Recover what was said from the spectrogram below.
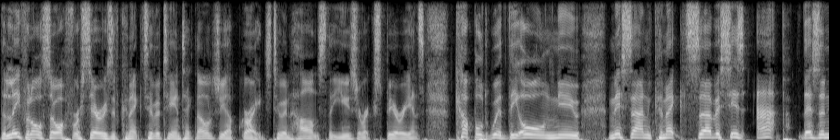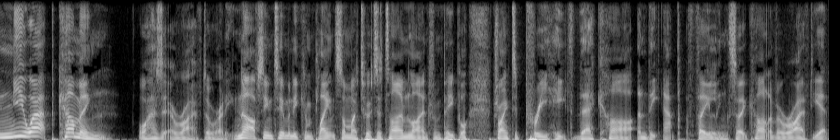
The Leaf will also offer a series of connectivity and technology upgrades to enhance the user experience, coupled with the all new Nissan Connect Services app. There's a new app coming or has it arrived already? No, I've seen too many complaints on my Twitter timeline from people trying to preheat their car and the app failing, so it can't have arrived yet.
